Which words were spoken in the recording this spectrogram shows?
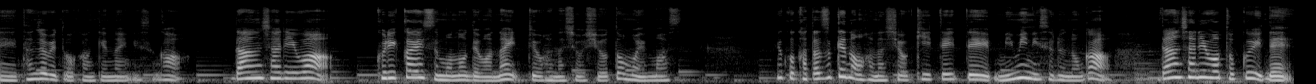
えー誕生日とは関係ないんですが断捨離は繰り返すものではないっていうお話をしようと思います。よく片付けのお話を聞いていて耳にするのが断捨離は得意で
